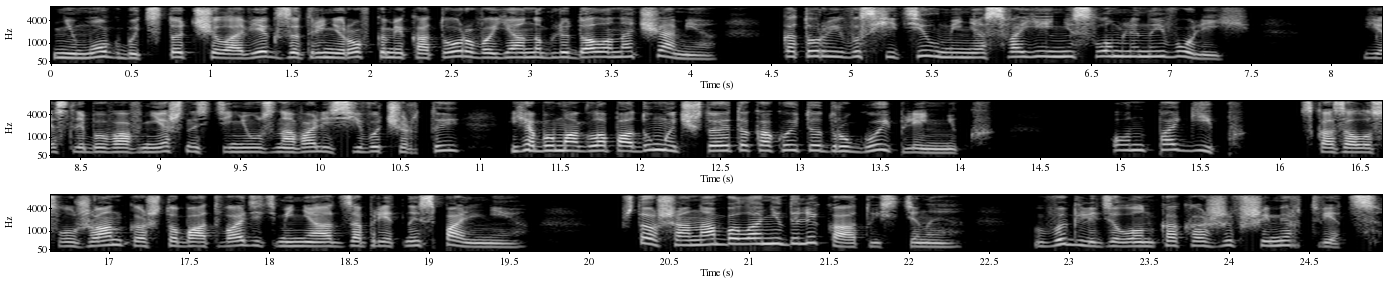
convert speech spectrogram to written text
Не мог быть тот человек, за тренировками которого я наблюдала ночами, который восхитил меня своей несломленной волей. Если бы во внешности не узнавались его черты, я бы могла подумать, что это какой-то другой пленник. «Он погиб», — сказала служанка, чтобы отвадить меня от запретной спальни. Что ж, она была недалека от истины. Выглядел он как оживший мертвец.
